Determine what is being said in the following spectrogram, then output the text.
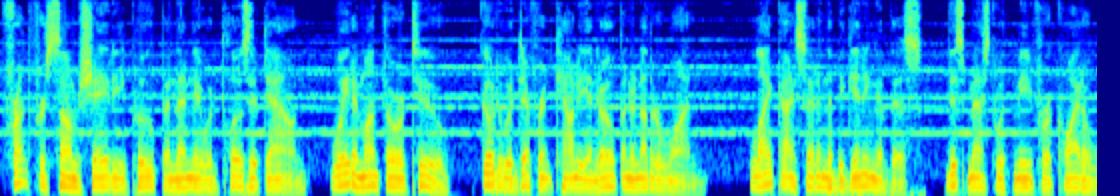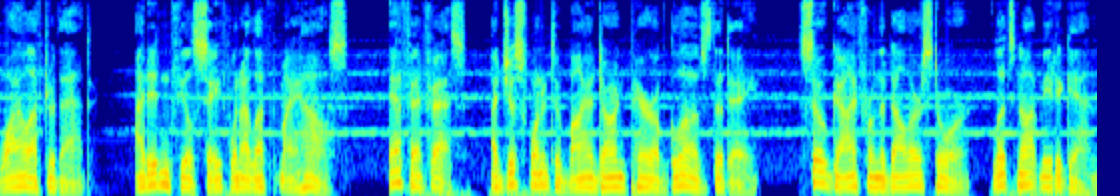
front for some shady poop and then they would close it down, wait a month or two, go to a different county and open another one. Like I said in the beginning of this, this messed with me for quite a while after that. I didn't feel safe when I left my house. FFS. I just wanted to buy a darn pair of gloves that day. So guy from the dollar store, let's not meet again.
